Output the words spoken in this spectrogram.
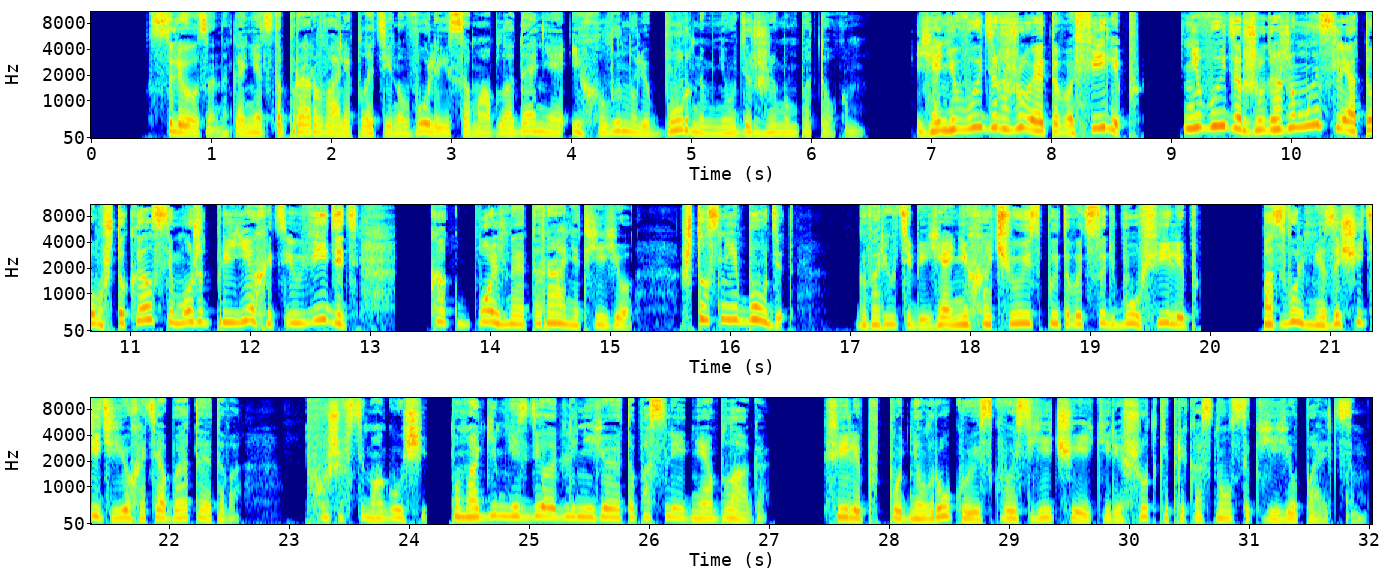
Слезы наконец-то прорвали плотину воли и самообладания и хлынули бурным, неудержимым потоком. «Я не выдержу этого, Филипп! Не выдержу даже мысли о том, что Кэлси может приехать и увидеть, как больно это ранит ее. Что с ней будет? Говорю тебе, я не хочу испытывать судьбу, Филипп. Позволь мне защитить ее хотя бы от этого. Боже всемогущий, помоги мне сделать для нее это последнее благо. Филипп поднял руку и сквозь ячейки решетки прикоснулся к ее пальцам.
